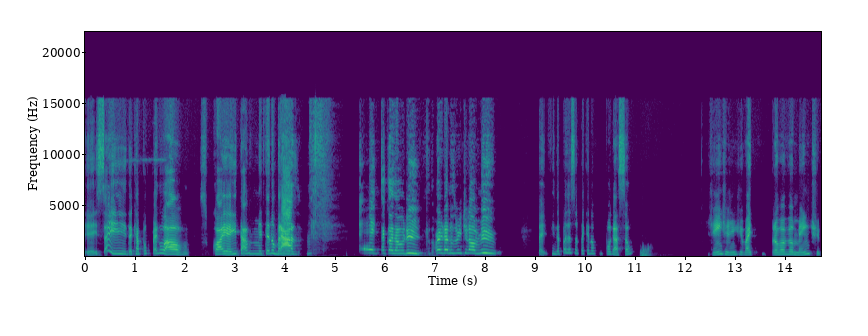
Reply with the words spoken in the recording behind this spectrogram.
É isso aí, daqui a pouco pega o alvo. Sukhoi aí tá metendo brasa. Eita, coisa bonita. Tô perdendo os 29 mil. Bem, depois dessa pequena empolgação, gente, a gente vai provavelmente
